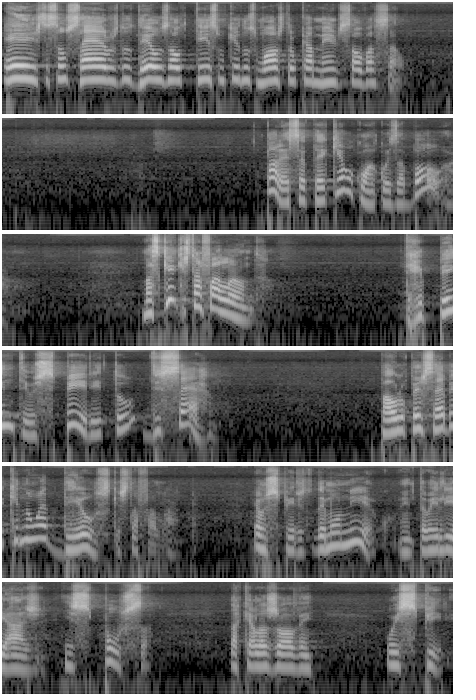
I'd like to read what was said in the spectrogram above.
Estes são servos do Deus Altíssimo que nos mostra o caminho de salvação. Parece até que é alguma coisa boa. Mas quem é que está falando? De repente o Espírito discerne. Paulo percebe que não é Deus que está falando. É um espírito demoníaco. Então ele age, expulsa daquela jovem o espírito.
